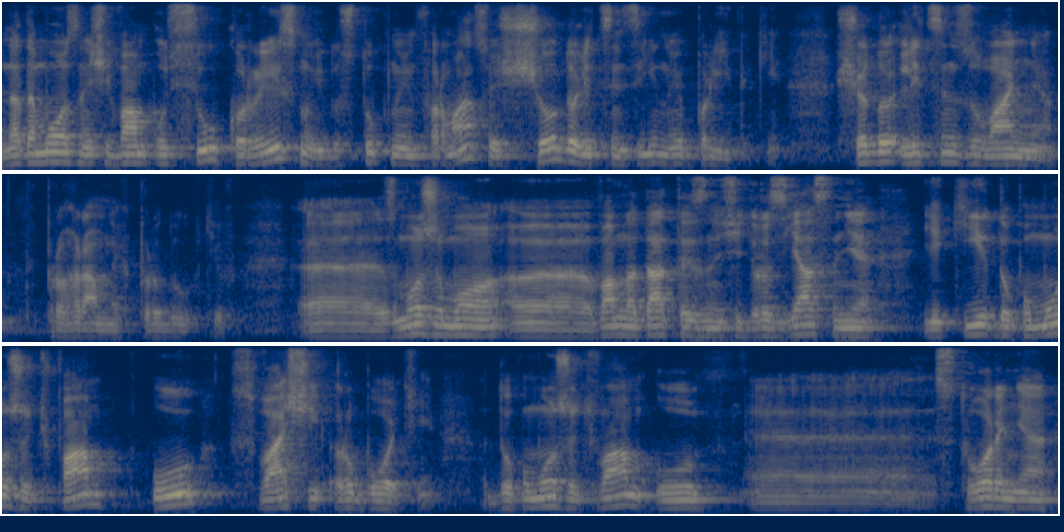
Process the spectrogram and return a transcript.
надамо значить, вам усю корисну і доступну інформацію щодо ліцензійної політики, щодо ліцензування програмних продуктів. Е, Зможемо е, вам надати значить, роз'яснення, які допоможуть вам у вашій роботі, допоможуть вам у е, створення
